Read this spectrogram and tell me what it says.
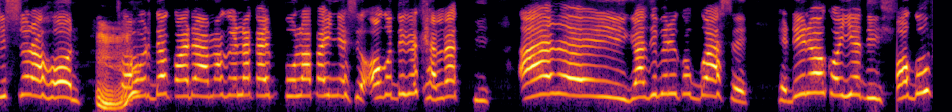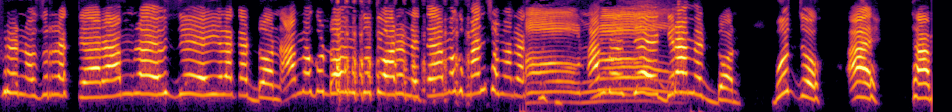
শিষ্যরা হন। শহর দিয়ে কয়টা আমাকে এলাকায় পোলা পাই নিয়েছে অগদিকে খেয়াল রাখবি। আর এই গাজীবাড়ি কগ্গ আছে হেডিরও কইয়ে দিস। অগুফরে নজর রাখতে আর আমরা ওই যে এই এলাকার ডন আমাকে ডন যদি ওরে নাই তাই আমাকে মান সম্মান রাখতে আমরা যে গ্রামের ডন বুঝছ? আয় থাম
